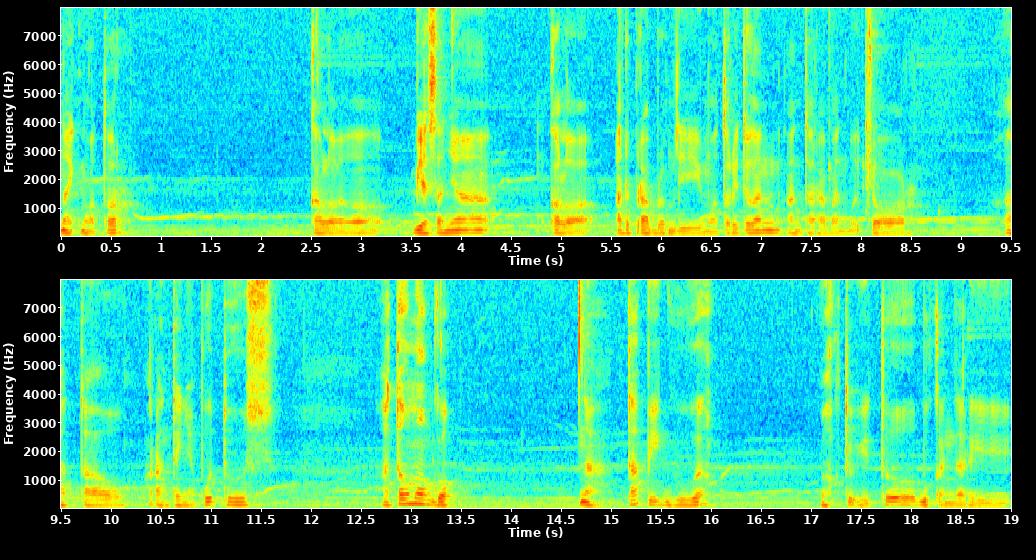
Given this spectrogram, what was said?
naik motor kalau biasanya kalau ada problem di motor itu kan antara ban bocor atau rantainya putus atau mogok. Nah, tapi gua waktu itu bukan dari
